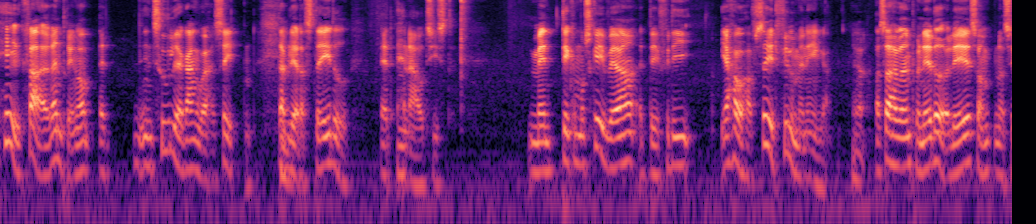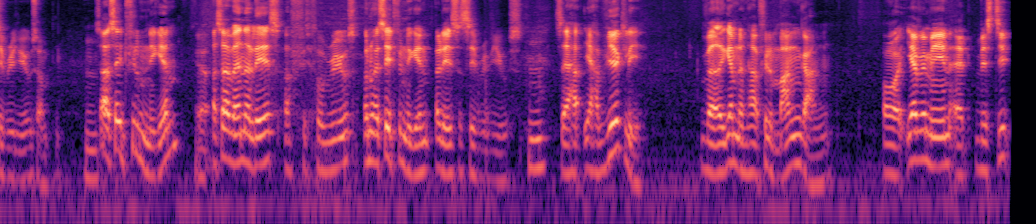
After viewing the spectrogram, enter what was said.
helt klar erindring om, at en tidligere gang, hvor jeg har set den, der bliver der stated, at han er autist. Men det kan måske være, at det er fordi, jeg har jo haft set filmen en gang, Ja. og så har jeg været inde på nettet og læse om den og se reviews om den. Mm. Så har jeg set filmen igen, Ja. og så har jeg været inde og læse og få reviews, og nu har jeg set filmen igen og læse og se reviews. Hmm. Så jeg har, jeg har virkelig været igennem den her film mange gange. Og jeg vil mene, at hvis de,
